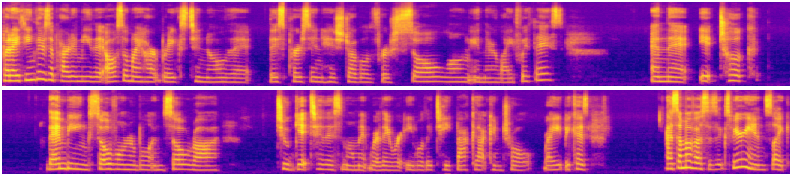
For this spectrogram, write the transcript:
But I think there's a part of me that also my heart breaks to know that this person has struggled for so long in their life with this and that it took them being so vulnerable and so raw to get to this moment where they were able to take back that control, right? Because as some of us has experienced, like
